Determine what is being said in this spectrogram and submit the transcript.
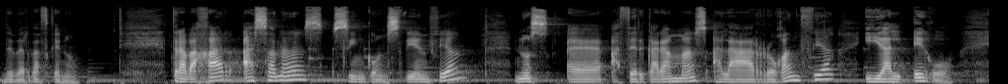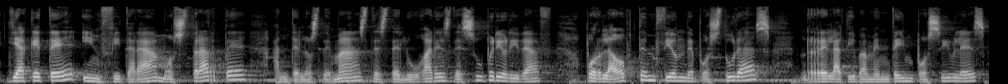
de verdad que no. Trabajar asanas sin conciencia nos eh, acercará más a la arrogancia y al ego, ya que te incitará a mostrarte ante los demás desde lugares de superioridad por la obtención de posturas relativamente imposibles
